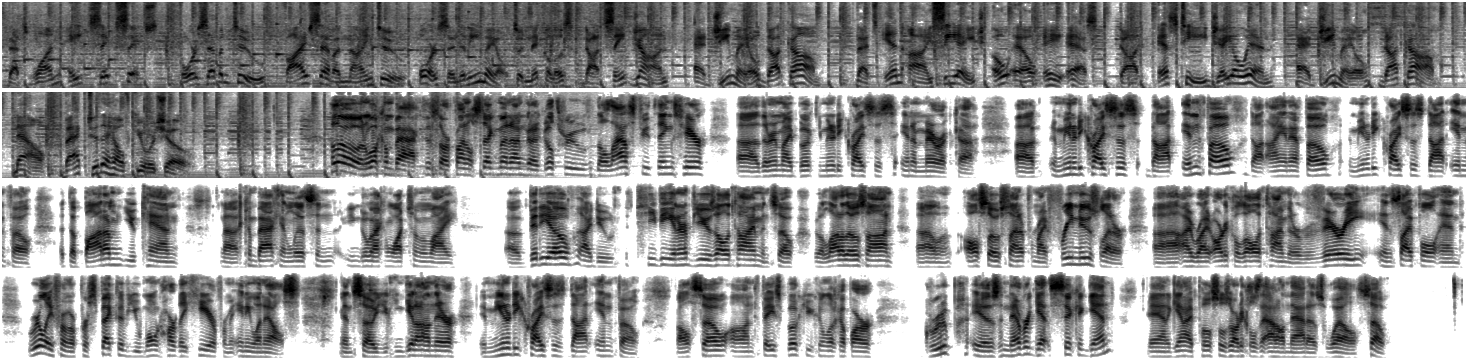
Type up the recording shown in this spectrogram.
That's 1 866 472 5792. Or send an email to nicholas.stjohn at gmail.com. That's N I C H O L A S dot S T J O N at gmail.com. Now, back to the Health Cure Show. Hello and welcome back. This is our final segment. I'm going to go through the last few things here uh, that are in my book, Immunity Crisis in America. Uh, immunitycrisis.info, .info, immunitycrisis.info. At the bottom, you can uh, come back and listen. You can go back and watch some of my uh, video. I do TV interviews all the time, and so we have a lot of those on. Uh, also, sign up for my free newsletter. Uh, I write articles all the time that are very insightful and really from a perspective you won't hardly hear from anyone else. And so you can get on there, immunitycrisis.info. Also on Facebook, you can look up our group is Never Get Sick Again. And again, I post those articles out on that as well. So,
